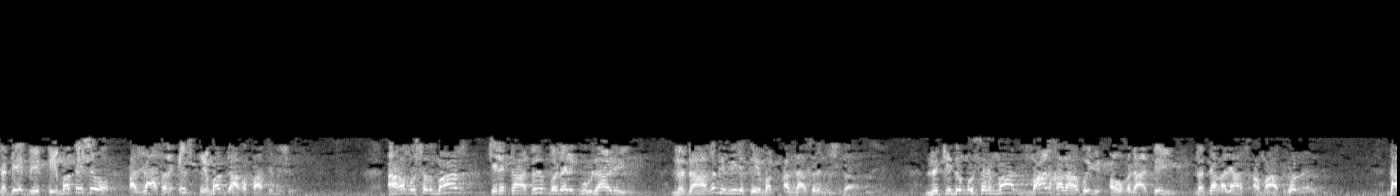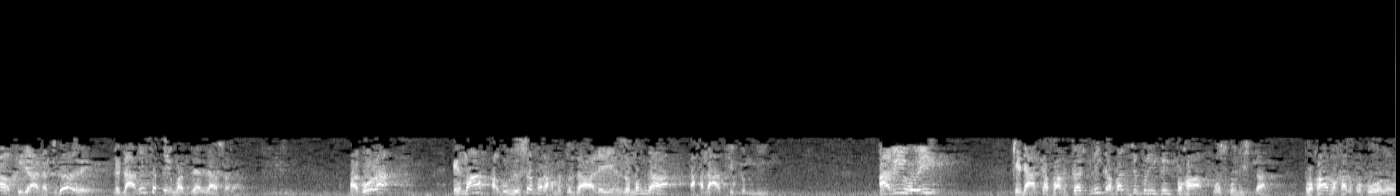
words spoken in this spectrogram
نو دې بې قیمته شو الله سره هیڅ قیمت دا پاتې نشو هغه مسلمان چې د کافر په ډله کې ولاړي نو د هغه د وینې قیمت الله سره نشته نو چې د مسلمان مال خرابوي او غلا کوي نو دغه لاس اماتګر دی دا خیانتګر دی نو د هغې څه قیمت دی الله سره وګوره امام ابو یوسف رحمت الله علیه زمونږ اخلاق چې کوم دي هغې وایي چې دا کفن کټ نه کفن چې پرې کوي پخوا اوس خو نشته پخوا به خلکو کولو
